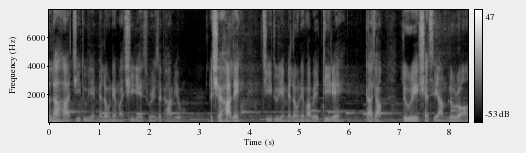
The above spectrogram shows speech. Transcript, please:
အလှဟာကြည်သူရဲ့မျက်လုံးထဲမှာရှိတယ်ဆိုတဲ့စကားမျိုးအချက်ဟာလည်းကြည်သူရဲ့မျက်လုံးထဲမှာပဲတည်တယ်။ဒါကြောင့်လူတွေရှက်စရာမလိုတော့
